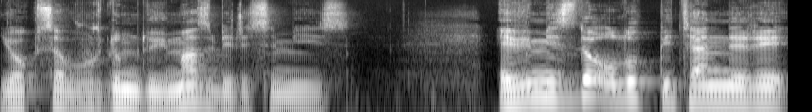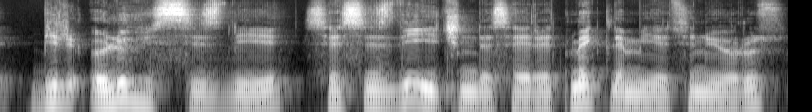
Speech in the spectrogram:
yoksa vurdum duymaz birisi miyiz? Evimizde olup bitenleri bir ölü hissizliği, sessizliği içinde seyretmekle mi yetiniyoruz?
